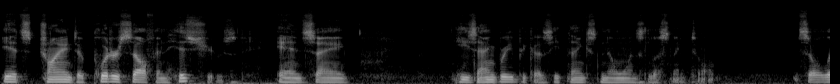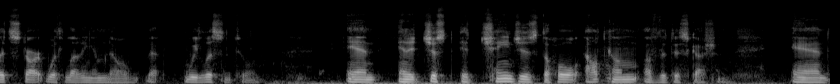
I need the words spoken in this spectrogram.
it's trying to put herself in his shoes and saying he's angry because he thinks no one's listening to him. So let's start with letting him know that we listen to him. And and it just it changes the whole outcome of the discussion, and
